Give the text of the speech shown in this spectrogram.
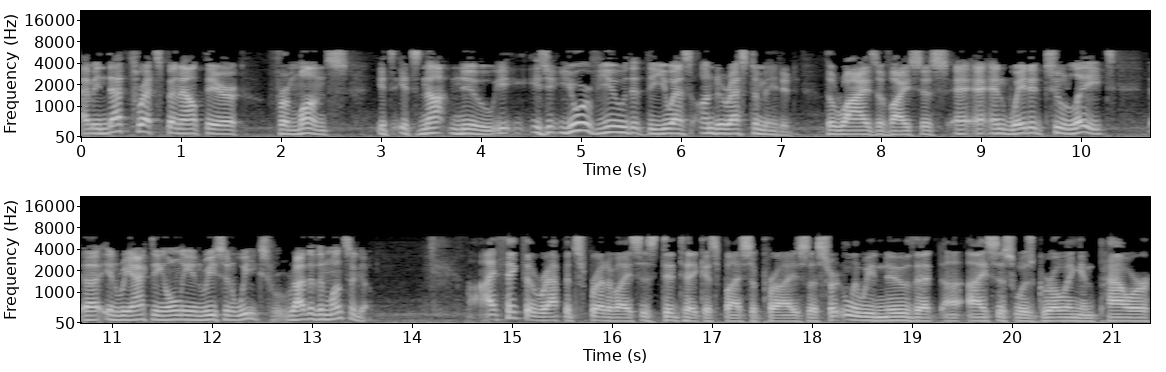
I mean, that threat's been out there for months. It's, it's not new. Is it your view that the U.S. underestimated the rise of ISIS and, and waited too late uh, in reacting only in recent weeks rather than months ago? I think the rapid spread of ISIS did take us by surprise. Uh, certainly we knew that uh, ISIS was growing in power,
